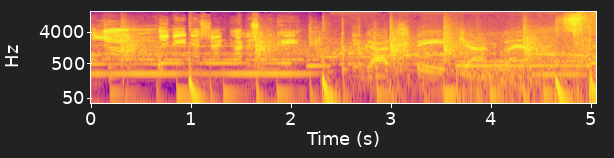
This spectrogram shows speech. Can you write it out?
Ja, nee, nee, das scheint alles schon okay Godspeed, John Glenn.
